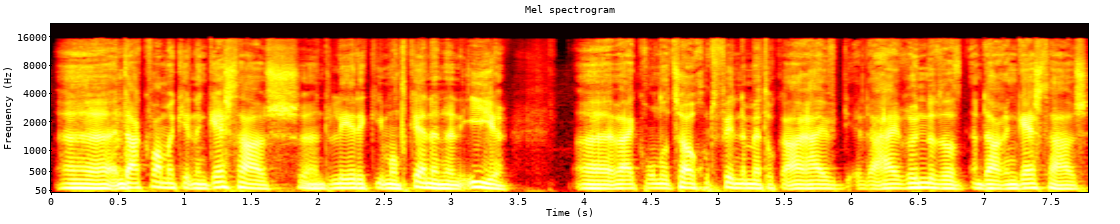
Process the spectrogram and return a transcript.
en daar kwam ik in een guesthouse. en toen leerde ik iemand kennen, een Ier. wij konden het zo goed vinden met elkaar. Hij, hij runde dat, daar een guesthouse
